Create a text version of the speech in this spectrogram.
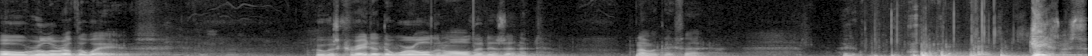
O ruler of the waves, who has created the world and all that is in it. Not what they said. Jesus,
